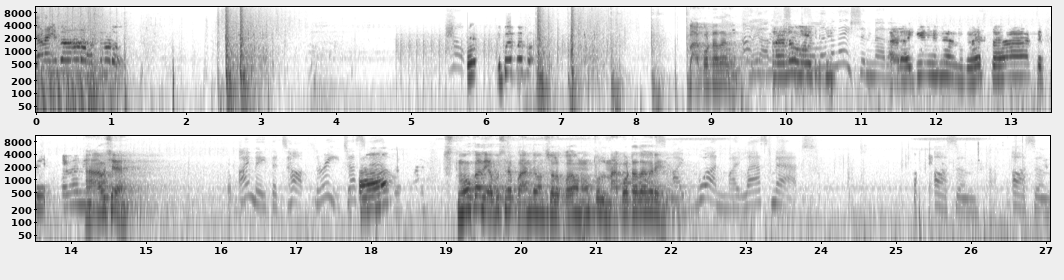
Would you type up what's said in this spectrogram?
ಏನ ಹಿಂದ ನೋಡು ಹೊತ್ತು just Huh? now. ಸ್ಮೋಕ್ ಅದು ಎಬಸ್ರಪ್ಪ ಅಂದೆ ಒಂದು ಸ್ವಲ್ಪ ಅವ್ನು ತುಲ್ ನಾಕೋಟ್ ಅದಾಗ ರೀ I won my last match. Awesome. Awesome.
